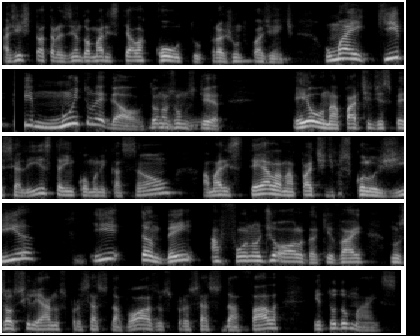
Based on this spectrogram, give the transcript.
A gente está trazendo a Maristela Couto para junto com a gente. Uma equipe muito legal. Então, nós vamos uhum. ter eu na parte de especialista em comunicação, a Maristela na parte de psicologia e também a fonoaudióloga, que vai nos auxiliar nos processos da voz, nos processos da fala e tudo mais.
